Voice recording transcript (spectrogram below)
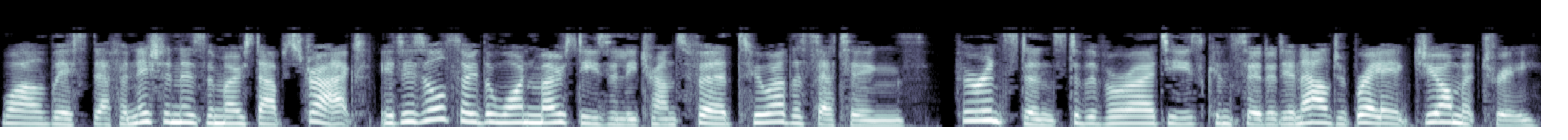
While this definition is the most abstract, it is also the one most easily transferred to other settings for instance to the varieties considered in algebraic geometry.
